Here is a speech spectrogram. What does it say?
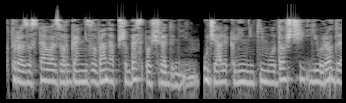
która została zorganizowana przy bezpośrednim udziale Kliniki Młodości i Urody.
